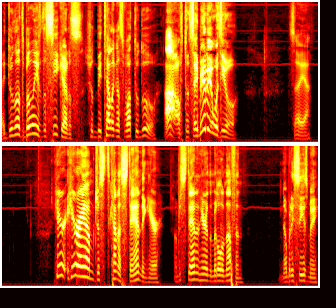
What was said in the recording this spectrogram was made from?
I do not believe the Seekers should be telling us what to do. Ah, off to Siberia with you! So, yeah. Here, here I am just kind of standing here. I'm just standing here in the middle of nothing. Nobody sees me.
